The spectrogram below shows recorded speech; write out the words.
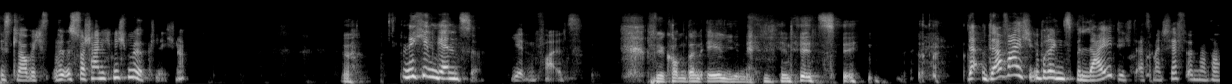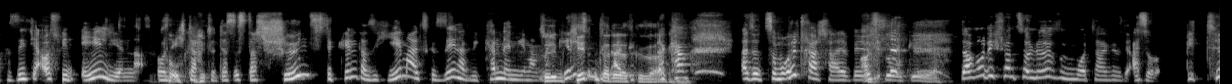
ist, glaube ich, ist wahrscheinlich nicht möglich. Ne? Ja. Nicht in Gänze, jedenfalls. Mir kommt ein Alien in den Sinn. Da, da, war ich übrigens beleidigt, als mein Chef irgendwann sagte, sieht ja aus wie ein Alien. Und okay. ich dachte, das ist das schönste Kind, das ich jemals gesehen habe. Wie kann denn jemand Zu dem Kind, kind hat er das gesagt? Da kam, also zum Ultraschallbild. Ach so, okay, ja. Da wurde ich schon zur Löwenmutter gesagt. Also bitte?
